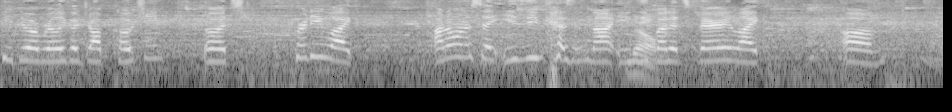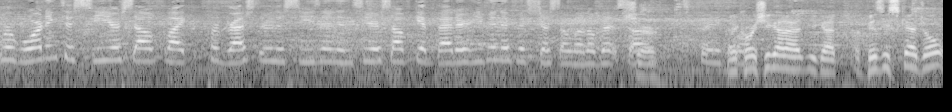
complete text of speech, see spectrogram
P do a really good job coaching, so it's pretty like I don't want to say easy because it's not easy, No. but it's very like um, rewarding to see yourself like progress through the season and see yourself get better, even if it's just a little bit. So Sure. it's pretty cool. And of course, you got a you got a busy schedule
